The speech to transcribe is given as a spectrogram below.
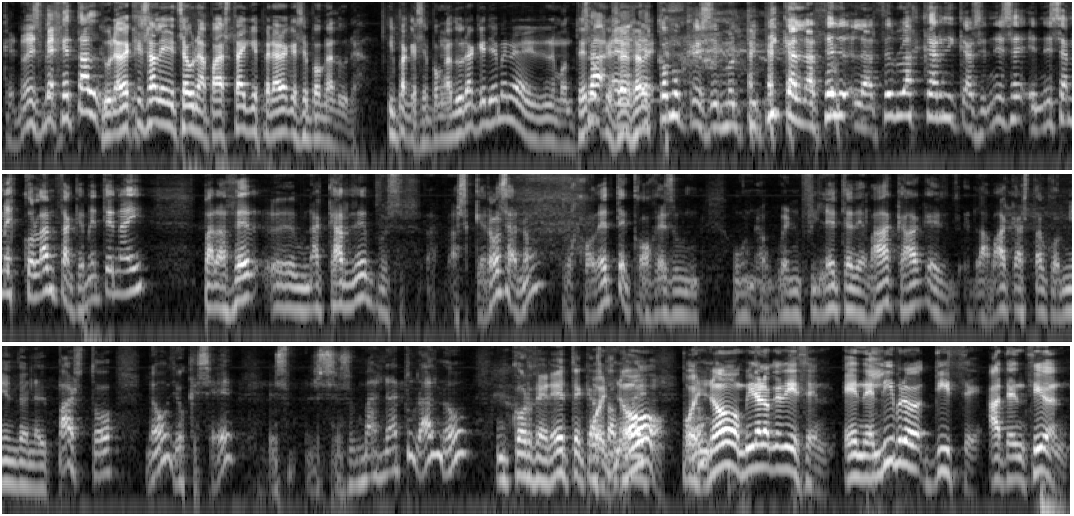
Que no es vegetal. Que una vez que sale hecha una pasta hay que esperar a que se ponga dura. Y para que se ponga dura que llamen a Irene O Montero. sea, que eh, es como que se multiplican las, las células cárnicas en, ese, en esa mezcolanza que meten ahí para hacer eh, una carne pues asquerosa, ¿no? Pues joder, te coges un, un buen filete de vaca que la vaca está comiendo en el pasto, ¿no? Yo qué sé, es, más natural, ¿no? Un corderete que ha Pues estado por no, ahí, pues no, mira lo que dicen. En el libro dice, atención,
